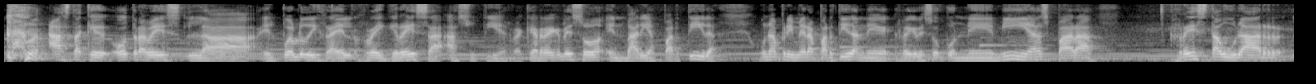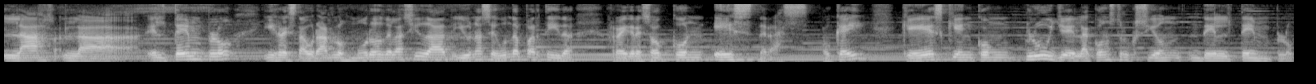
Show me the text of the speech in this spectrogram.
hasta que otra vez el pueblo de Israel regresa a su tierra, que regresó en varias partidas. Una primera partida regresó con Nehemías para restaurar el templo y restaurar los muros de la ciudad. Y una segunda partida regresó con Esdras, ¿ok? Que es quien concluye la construcción del templo,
